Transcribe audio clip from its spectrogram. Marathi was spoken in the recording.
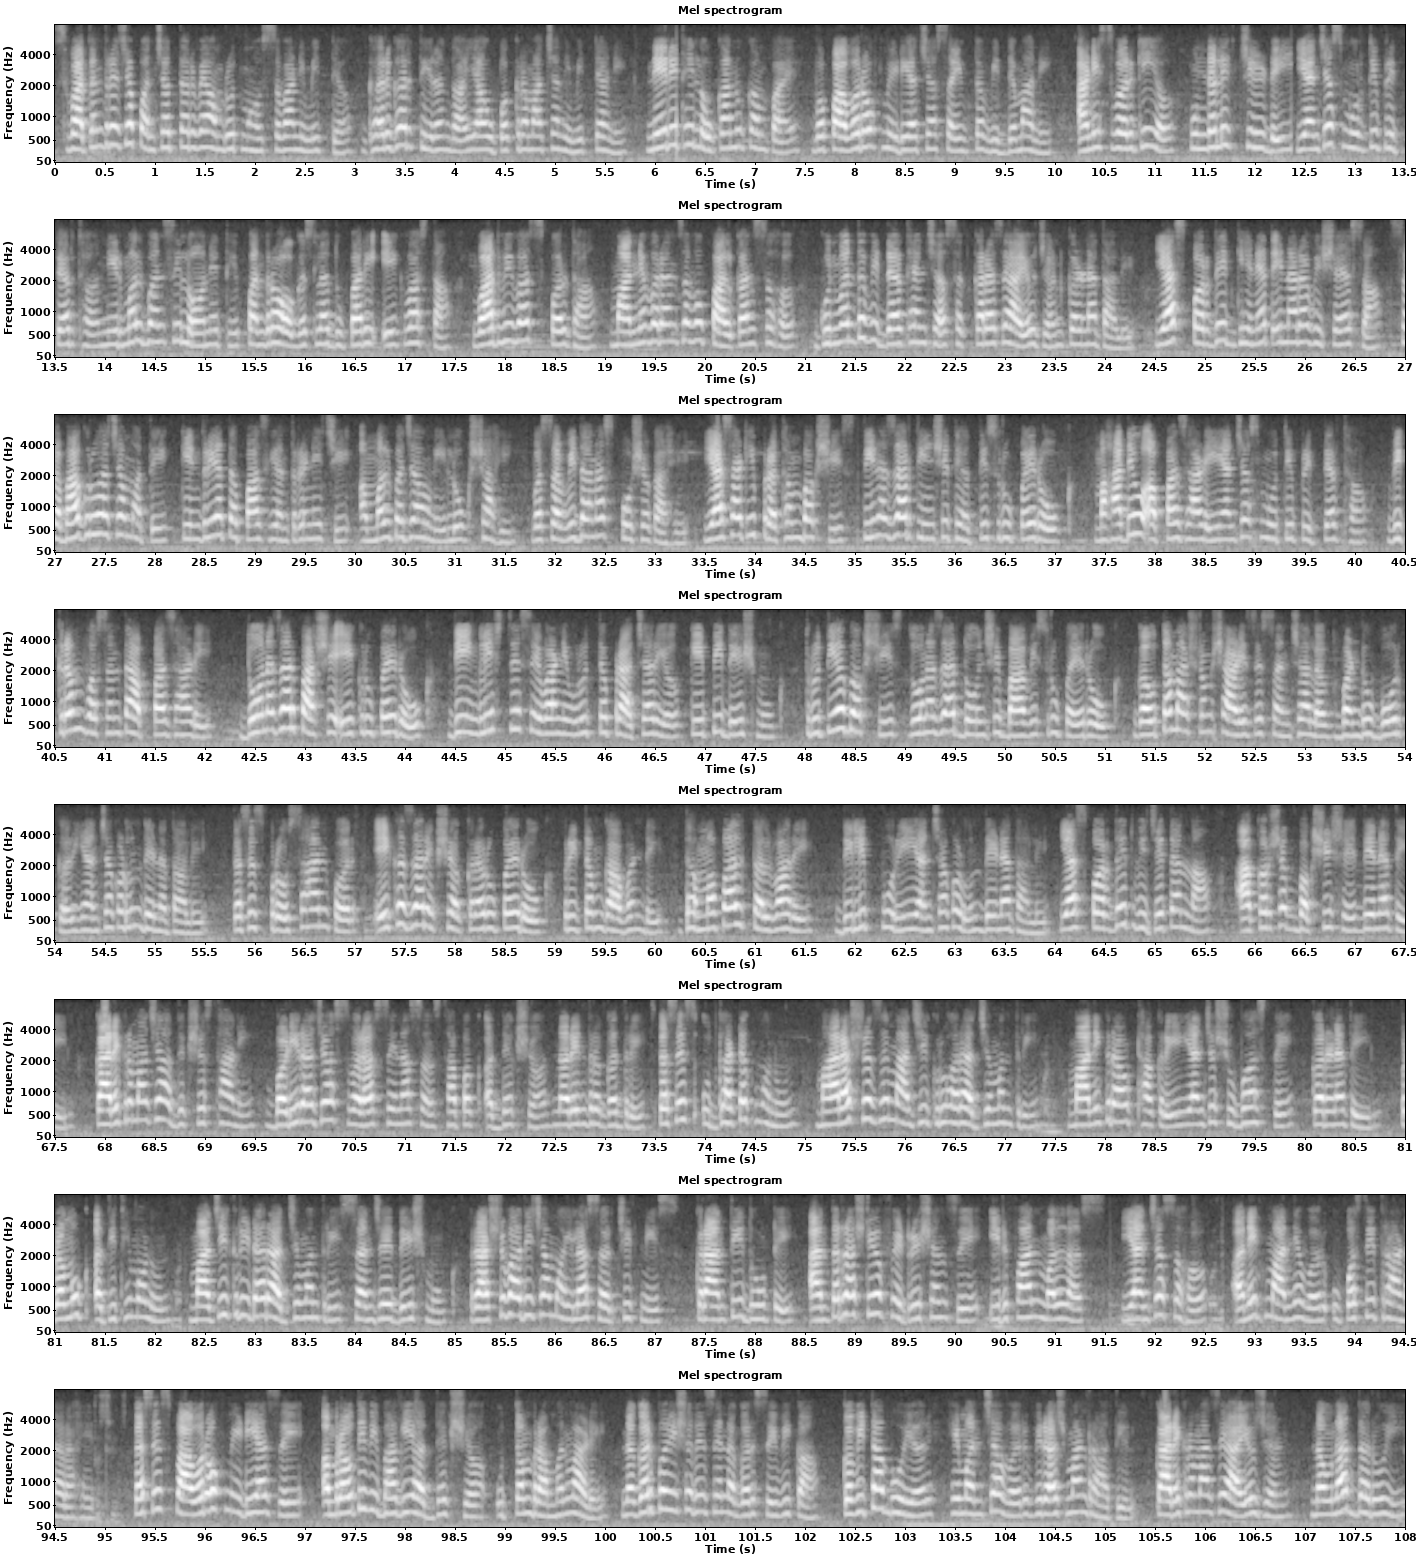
स्वातंत्र्याच्या पंच्याहत्तरव्या अमृत महोत्सवानिमित्त घर घर तिरंगा या उपक्रमाच्या निमित्ताने नेर येथे लोकानुकंपाय व पॉवर ऑफ मीडियाच्या संयुक्त विद्यमाने आणि स्वर्गीय पुंडलिक चिरडे यांच्या स्मृतीप्रित्यर्थ निर्मल बन्सी लॉन येथे पंधरा ऑगस्टला दुपारी एक वाजता वादविवाद स्पर्धा मान्यवरांचा व पालकांसह गुणवंत विद्यार्थ्यांच्या सत्काराचे आयोजन करण्यात आले. या स्पर्धेत घेण्यात येणारा विषय असा सभागृहाच्या मते केंद्रीय तपास यंत्रणेची अंमलबजावणी लोकशाही व संविधानास पोषक आहे. यासाठी प्रथम बक्षीस तीन हजार तीनशे तेहतीस रुपये रोख महादेव आप्पा झाडे यांच्या स्मृतीप्रित्यर्थ विक्रम वसंत आप्पा झाडे दोन हजार पाचशे एक रुपये रोख दी इंग्लिशचे सेवानिवृत्त प्राचार्य के पी देशमुख तृतीय बक्षीस दोन हजार दोनशे बावीस रुपये रोख गौतम आश्रम शाळेचे संचालक बंडू बोरकर यांच्याकडून देण्यात आले. तसेच प्रोत्साहनपर एक हजार एकशे अकरा रुपये रोख प्रीतम गावंडे धम्मपाल तलवारे दिलीप पुरी यांच्याकडून देण्यात आले. या स्पर्धेत विजेत्यांना आकर्षक बक्षिसे देण्यात येईल. कार्यक्रमाच्या अध्यक्षस्थानी बळीराजा स्वराज सेना संस्थापक अध्यक्ष नरेंद्र गद्रे तसेच उद्घाटक म्हणून महाराष्ट्राचे माजी गृहराज्यमंत्री माणिकराव ठाकरे यांच्या शुभ हस्ते करण्यात येईल. प्रमुख अतिथी म्हणून माजी क्रीडा राज्यमंत्री संजय देशमुख राष्ट्रवादीच्या महिला सरचिटणीस क्रांती धोटे आंतरराष्ट्रीय फेडरेशनचे इरफान मलनस यांच्यासह अनेक मान्यवर उपस्थित राहणार आहेत. तसेच पॉवर ऑफ मीडियाचे अमरावती विभागीय अध्यक्ष उत्तम ब्राह्मणवाडे नगर परिषदेचे नगरसेविका कविता भोयर हे मंचावर विराजमान राहतील. कार्यक्रमाचे आयोजन नवनाथ दरोई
